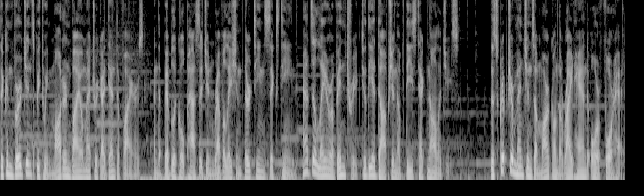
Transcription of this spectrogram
the convergence between modern biometric identifiers and the biblical passage in Revelation 13:16 adds a layer of intrigue to the adoption of these technologies. The scripture mentions a mark on the right hand or forehead,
